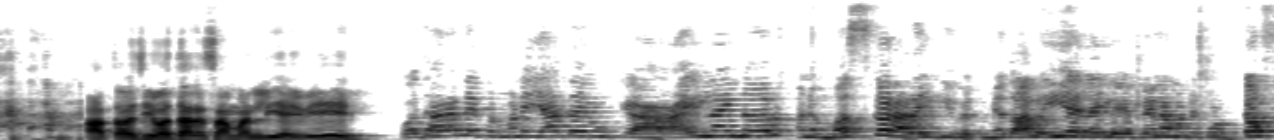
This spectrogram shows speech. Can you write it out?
આ તો હજી વધારે સામાન લઈ આવી. વધારે નહીં પણ મને યાદ આવ્યું કે આઈલાઇનર અને મસ્કરા રહી ગયું હતું મેં તો હાલો ઈ લઈ લે એટલે એના માટે થોડું ટફ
